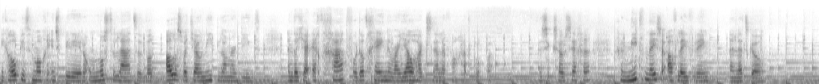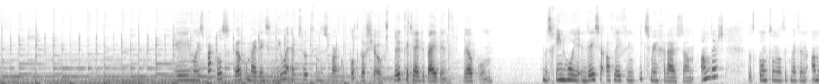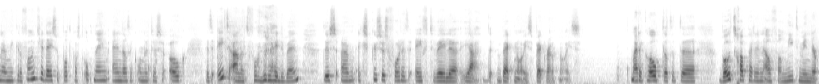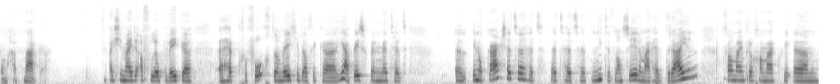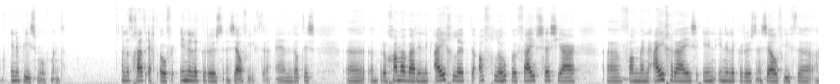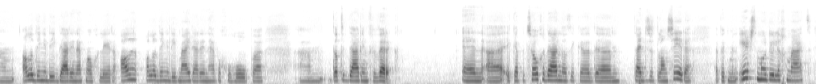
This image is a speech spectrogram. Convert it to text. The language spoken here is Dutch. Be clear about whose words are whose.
Speaker 1: Ik hoop je te mogen inspireren om los te laten wat, alles wat jou niet langer dient. En dat jij echt gaat voor datgene waar jouw hart sneller van gaat kloppen. Dus ik zou zeggen, geniet van deze aflevering en let's go. Hey mooie sparkles, welkom bij deze nieuwe episode van de Sparkle Podcast Show. Leuk dat jij erbij bent, welkom. Misschien hoor je in deze aflevering iets meer geruis dan anders. Dat komt omdat ik met een ander microfoontje deze podcast opneem en dat ik ondertussen ook het eten aan het voorbereiden ben. Dus um, excuses voor het eventuele ja, de back noise, background noise. Maar ik hoop dat het de boodschap er in elk geval niet minder om gaat maken. Als je mij de afgelopen weken uh, hebt gevolgd, dan weet je dat ik uh, ja, bezig ben met het uh, in elkaar zetten. Het, het, het, het, niet het lanceren, maar het draaien van mijn programma um, Inner Peace Movement. En dat gaat echt over innerlijke rust en zelfliefde. En dat is uh, een programma waarin ik eigenlijk de afgelopen vijf, zes jaar uh, van mijn eigen reis in innerlijke rust en zelfliefde, um, alle dingen die ik daarin heb mogen leren, alle, alle dingen die mij daarin hebben geholpen, um, dat ik daarin verwerk. En uh, ik heb het zo gedaan dat ik de, tijdens het lanceren heb ik mijn eerste module gemaakt.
